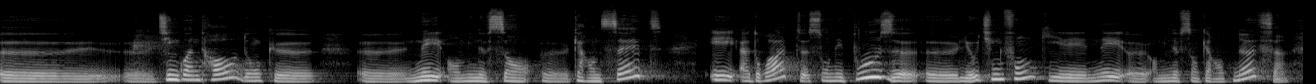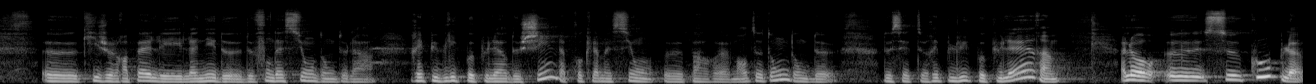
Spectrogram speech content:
euh, euh Jing Guantao, donc euh, né en 1947, et à droite son épouse Liu Qingfeng, qui est née en 1949, qui, je le rappelle, est l'année de, fondation donc, de la République populaire de Chine, la proclamation par Mao Zedong donc de, cette République populaire. Alors, ce couple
